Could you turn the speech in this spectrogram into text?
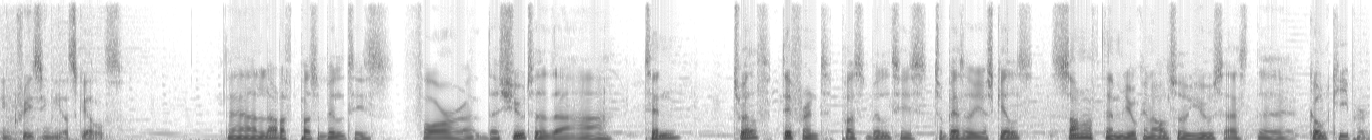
increasing your skills? There are a lot of possibilities. For the shooter, there are 10, 12 different possibilities to better your skills. Some of them you can also use as the goalkeeper.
